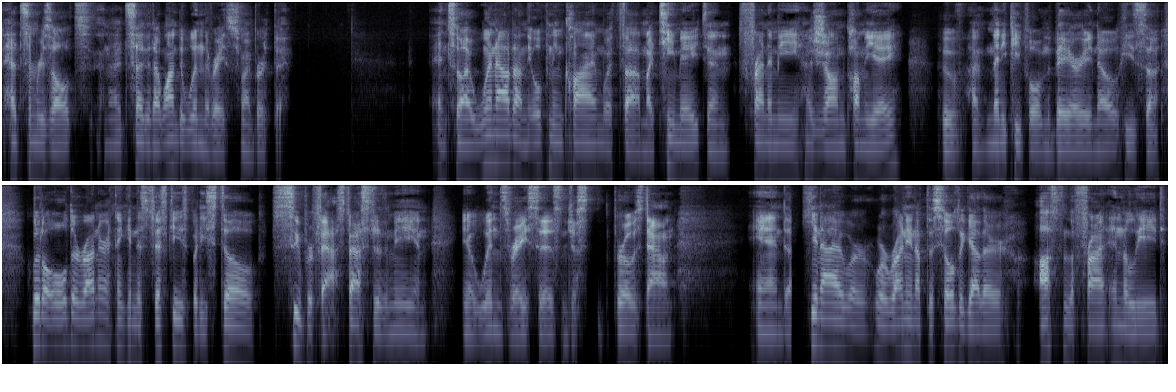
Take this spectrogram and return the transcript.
had some results, and I decided I wanted to win the race for my birthday. And so I went out on the opening climb with uh, my teammate and frenemy, Jean Pommier, who uh, many people in the Bay Area know. He's a little older runner, I think in his 50s, but he's still super fast, faster than me, and you know wins races and just throws down. And uh, he and I were, were running up this hill together, off in the front, in the lead.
